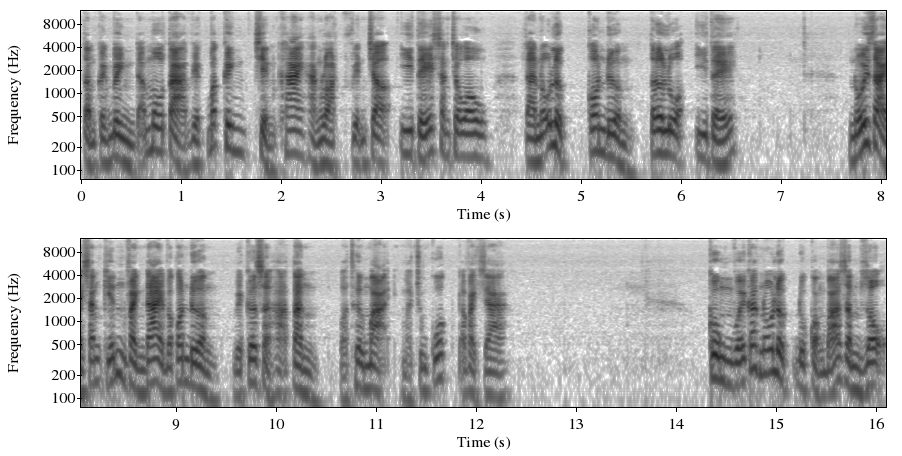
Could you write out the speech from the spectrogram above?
Tập Cảnh Bình đã mô tả việc Bắc Kinh triển khai hàng loạt viện trợ y tế sang châu Âu là nỗ lực con đường tơ lụa y tế. Nối dài sáng kiến vành đai và con đường về cơ sở hạ tầng và thương mại mà Trung Quốc đã vạch ra. Cùng với các nỗ lực được quảng bá rầm rộ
